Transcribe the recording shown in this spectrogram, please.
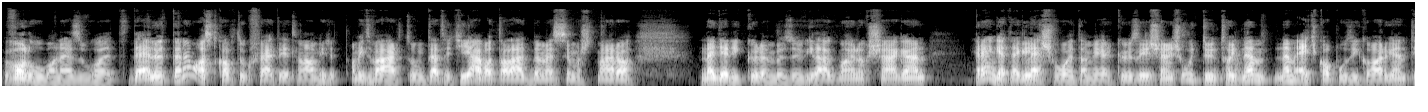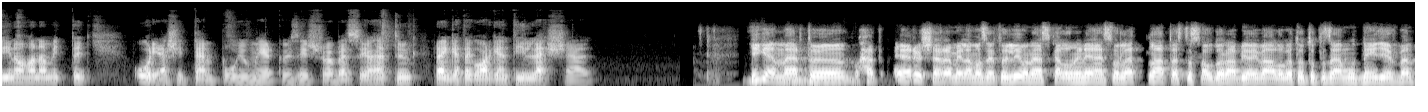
valóban ez volt. De előtte nem azt kaptuk feltétlenül, amit, amit vártunk. Tehát, hogy hiába talált be Messi most már a negyedik különböző világbajnokságán, rengeteg les volt a mérkőzésen, és úgy tűnt, hogy nem, nem egy kapuzik Argentina, hanem itt egy óriási tempójú mérkőzésről beszélhettünk, rengeteg argentin lessel. Igen, mert hát erősen remélem azért, hogy Lionel Scaloni néhányszor lett, látta ezt a szaudarábiai válogatottat az elmúlt négy évben.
